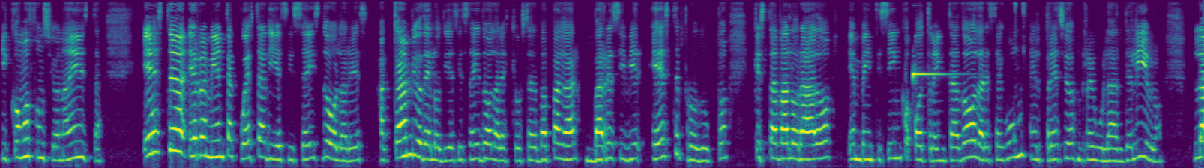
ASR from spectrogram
¿Y cómo funciona esta? Esta herramienta cuesta 16 dólares. A cambio de los 16 dólares que usted va a pagar, va a recibir este producto que está valorado en 25 o 30 dólares según el precio regular del libro. Lo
